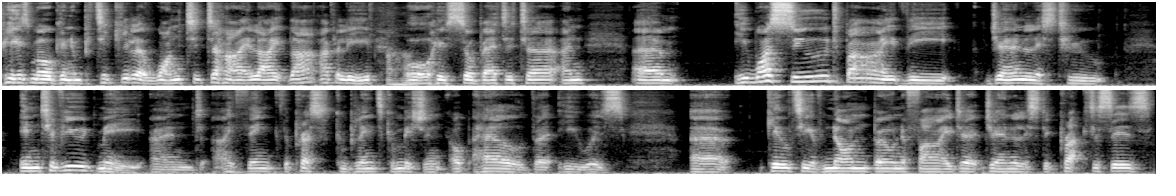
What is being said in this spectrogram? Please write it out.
Piers Morgan in particular wanted to highlight that, I believe, or his sub editor, and um, he was sued by the journalist who interviewed me, and I think the Press Complaints Commission upheld that he was uh, guilty of non bona fide journalistic practices.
